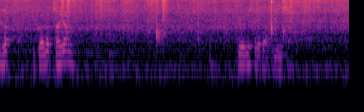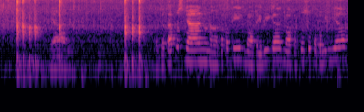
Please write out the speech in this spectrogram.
Wala. Ikalat, sayang. Fearless talaga ako minsan. Yan. Pagkatapos niyan, mga kapatid, mga kaibigan, mga kapuso, kapamilya,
